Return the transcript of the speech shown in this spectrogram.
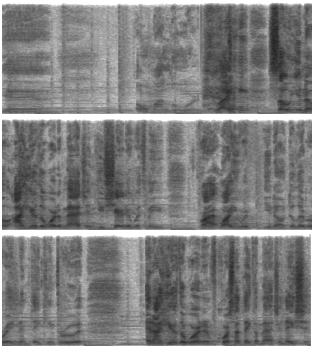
Yeah. Oh my lord. Like so, you know, I hear the word imagine. You shared it with me prior, while you were, you know, deliberating and thinking through it. And I hear the word, and of course, I think imagination.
